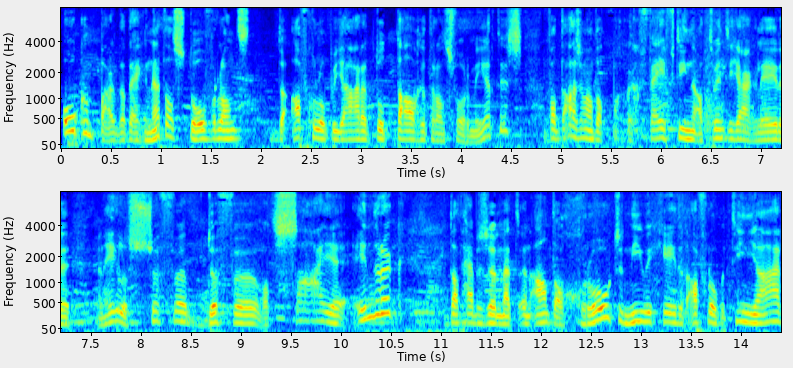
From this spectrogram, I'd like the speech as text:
ook een park dat eigenlijk net als Toverland de afgelopen jaren totaal getransformeerd is. Fantasieland had pakweg 15 à 20 jaar geleden een hele suffe, duffe, wat saaie indruk. Dat hebben ze met een aantal grote nieuwigheden de afgelopen 10 jaar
